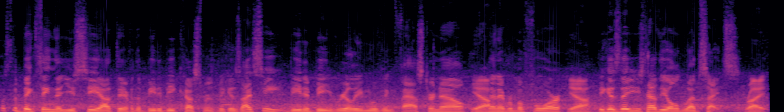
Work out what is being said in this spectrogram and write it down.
What's the big thing that you see out there for the B2B customers? Because I see B2B really moving faster now Yeah. than ever before. Yeah. Because they used to have the old websites. Right.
